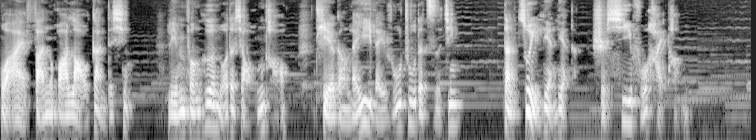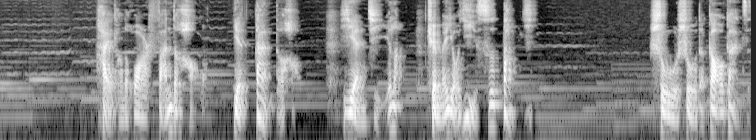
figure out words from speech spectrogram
我爱繁花老干的杏，临风婀娜的小红桃，铁梗累累如珠的紫荆，但最恋恋的是西府海棠。海棠的花繁得好，也淡得好，艳极了，却没有一丝荡意。树树的高干子，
